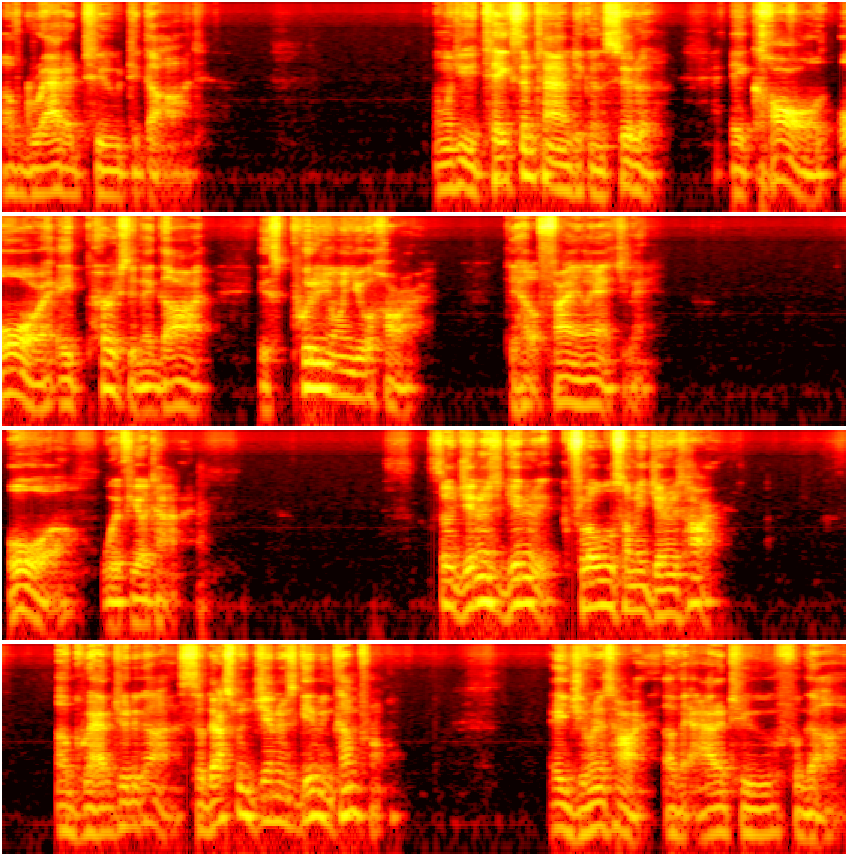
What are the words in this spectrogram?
of gratitude to God. I want you to take some time to consider a call or a person that God is putting on your heart to help financially or with your time. So generous giving flows from a generous heart of gratitude to God. So that's where generous giving comes from. A generous heart of attitude for God,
